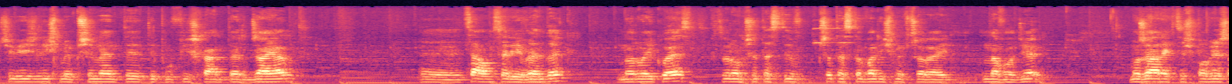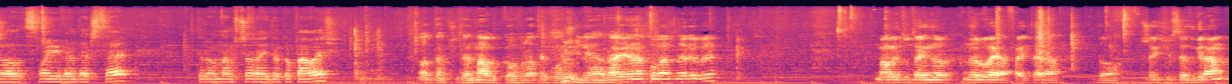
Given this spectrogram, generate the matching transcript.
Przywieźliśmy przynęty typu Fish Hunter Giant, e, całą serię wędek Norway Quest, którą przetestowaliśmy wczoraj na wodzie. Może Arek coś powiesz o swojej wędeczce, którą nam wczoraj dokopałeś? Oddam Ci ten mały kołowrotek, bo on się nie nadaje na poważne ryby. Mamy tutaj Nor Norweya Fightera do 600 gram.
